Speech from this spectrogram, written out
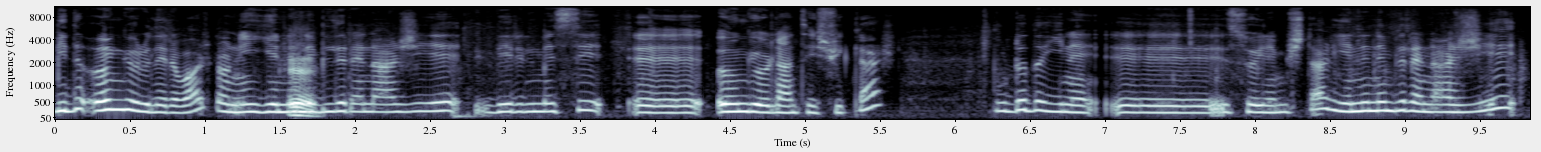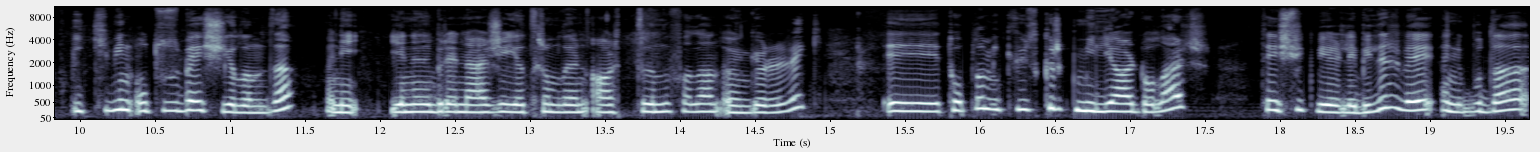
Bir de öngörüleri var. Örneğin yenilenebilir enerjiye verilmesi e, öngörülen teşvikler. Burada da yine e, söylemişler. Yenilenebilir enerjiye 2035 yılında hani yenilenebilir enerjiye yatırımların arttığını falan öngörerek e, toplam 240 milyar dolar teşvik verilebilir ve hani bu da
